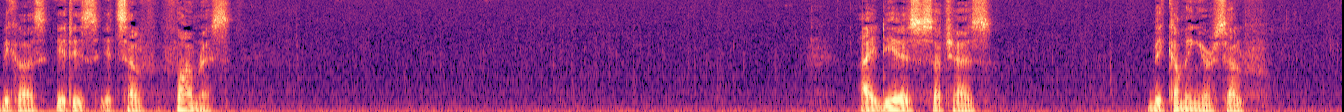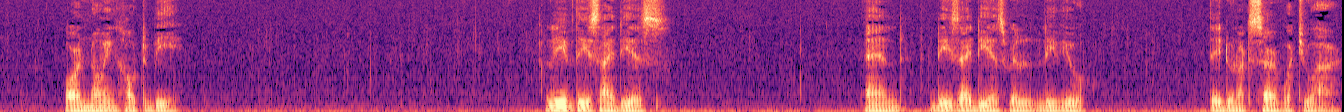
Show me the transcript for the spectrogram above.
Because it is itself formless. Ideas such as becoming yourself or knowing how to be. Leave these ideas, and these ideas will leave you. They do not serve what you are.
